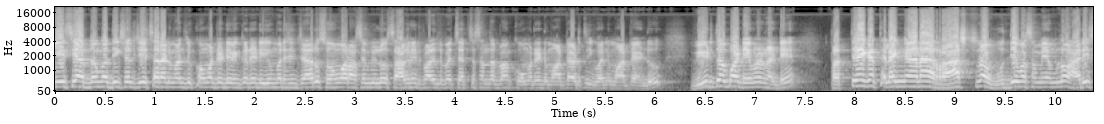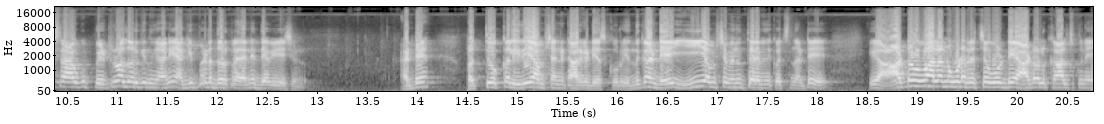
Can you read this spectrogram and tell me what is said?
కేసీఆర్ దొంగ దీక్షలు చేశారని మంత్రి కోమటిరెడ్డి వెంకటరెడ్డి విమర్శించారు. సోమవారం అసెంబ్లీలో సాగునీటి ప్రాజెక్టులపై చర్చ సందర్భంగా కోమటిరెడ్డి మాట్లాడుతూ ఇవన్నీ మాట్లాడాడు. వీటితో పాటు ఏమన్నాడంటే ప్రత్యేక తెలంగాణ రాష్ట్ర ఉద్యమ సమయంలో హరీష్ రావుకు పెట్రోల్ దొరికింది కానీ అగ్గిపెట్ట దొరకలేదని దేవ చేసిండు. అంటే ప్రతి ఒక్కరు ఇదే అంశాన్ని టార్గెట్ చేసుకోరు. ఎందుకంటే ఈ అంశం ఎందుకు తెర మీదకి వచ్చిందంటే ఈ ఆటో వాళ్ళను కూడా రెచ్చగొట్టి ఆటోలు కాల్చుకునే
